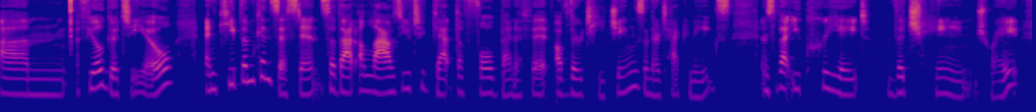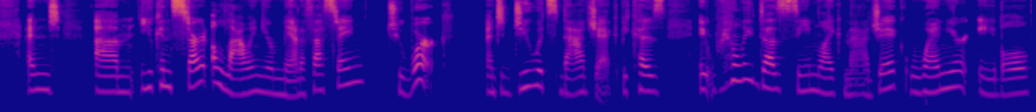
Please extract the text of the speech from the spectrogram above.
um, feel good to you and keep them consistent so that allows you to get the full benefit of their teachings and their techniques and so that you create the change, right? And um, you can start allowing your manifesting to work and to do its magic because it really does seem like magic when you're able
